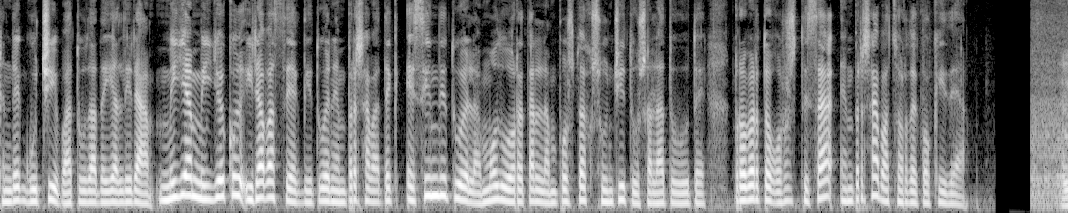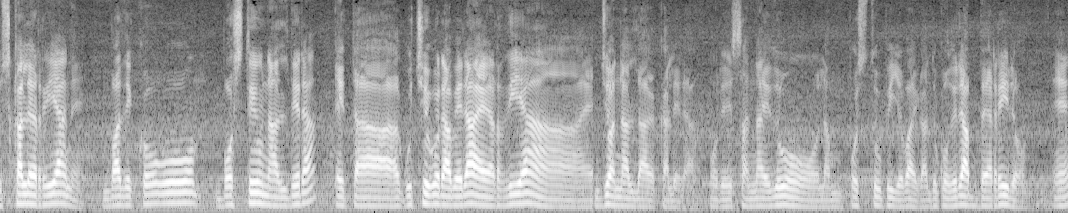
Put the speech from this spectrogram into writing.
jende gutxi batu da deialdira. Mila milioko irabaziak dituen enpresa batek ezin dituela modu horretan lanpostuak suntxitu salatu dute. Roberto Gosostiza enpresa batzordeko kidea. Euskal Herrian eh, badekogu bosteun aldera eta gutxi gora bera erdia eh, joan alda kalera. Hore esan nahi du lanpostu pilo bai, galduko dira berriro. Eh?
